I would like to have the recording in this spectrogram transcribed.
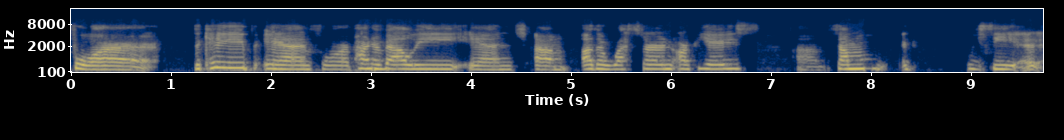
for the Cape and for Pioneer Valley and um, other Western RPAs, um, some we see a,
